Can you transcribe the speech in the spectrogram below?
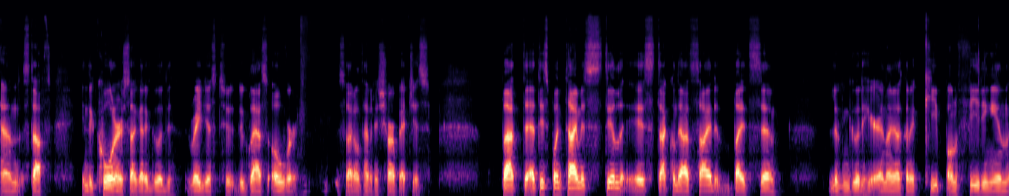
and stuff in the corners so I got a good radius to the glass over so I don't have any sharp edges but at this point in time it still is stuck on the outside but it's uh, looking good here and I'm just going to keep on feeding in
